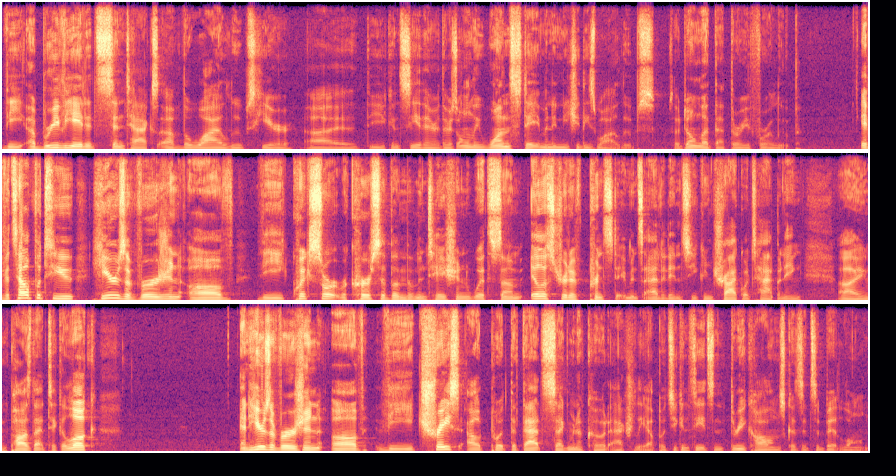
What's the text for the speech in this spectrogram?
the abbreviated syntax of the while loops here. Uh, you can see there, there's only one statement in each of these while loops. So don't let that throw you for a loop. If it's helpful to you, here's a version of the quicksort recursive implementation with some illustrative print statements added in so you can track what's happening. Uh, you can pause that, take a look. And here's a version of the trace output that that segment of code actually outputs. You can see it's in three columns because it's a bit long.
